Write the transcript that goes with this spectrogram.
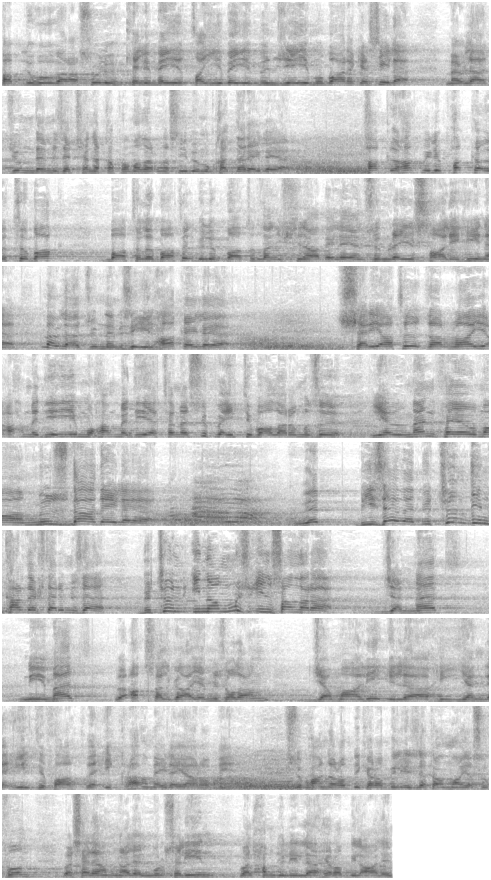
abduhu ve rasulüh kelime-i tayyibe-i münciye-i mübarekesiyle Mevla cümlemize çene kapamalar nasibi mukadder eyleye. Hakkı hak bilip hakka ıtыбak, batılı batıl bilip batıldan iştinab eyleyen zümreyi salihine Mevla cümlemizi ilhak eyleye. Şeriatı, garrayı, Ahmediye'yi, Muhammediye temessük ve ittibalarımızı yevmen feyevma müzdad eyleye. Ve bize ve bütün din kardeşlerimize bütün inanmış insanlara cennet, nimet ve aksal gayemiz olan cemali ilahiyenle iltifat ve ikram eyle ya Rabbi. Subhane rabbike rabbil izzeti amma yasifun ve selamun alel murselin velhamdülillahi rabbil alemin.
